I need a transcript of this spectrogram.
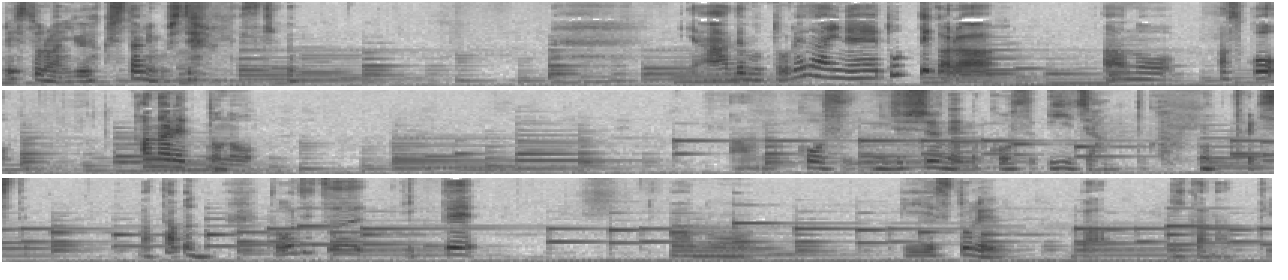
レストラン予約したりもしてるんですけど。いやでも取れないね。取ってからあのあそこカナレットのあのコース20周年のコースいいじゃんとか 思ったりして。まあ多分当日行ってあの PS 取ればいいかなってい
